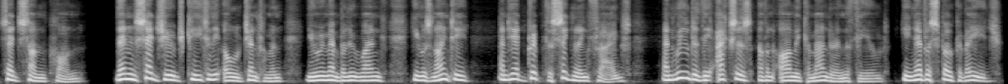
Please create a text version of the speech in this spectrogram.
said Sun Quan. Then said Zhu Qi to the old gentleman, You remember Lu Wang? He was ninety, and yet gripped the signalling flags and wielded the axes of an army commander in the field. He never spoke of age.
